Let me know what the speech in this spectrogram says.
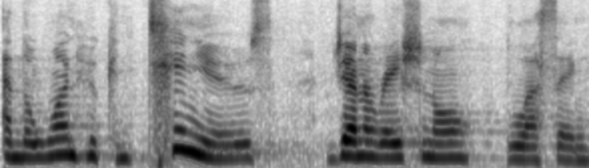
and the one who continues generational blessing.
